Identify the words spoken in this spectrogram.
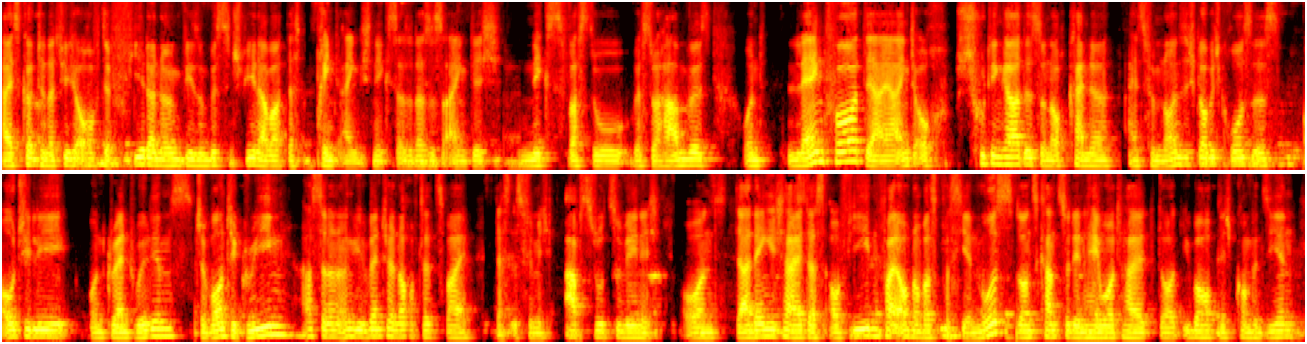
Theiss könnte natürlich auch auf der Vier dann irgendwie so ein bisschen spielen, aber das bringt eigentlich nichts. Also das ist eigentlich nichts, was du, was du haben willst. Und Langford, der ja eigentlich auch Shooting Guard ist und auch keine 1,95, glaube ich, groß ist. Ogilvy und Grant Williams. Javante Green hast du dann irgendwie eventuell noch auf der 2. Das ist für mich absolut zu wenig. Und da denke ich halt, dass auf jeden Fall auch noch was passieren muss. Sonst kannst du den Hayward halt dort überhaupt nicht kompensieren.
